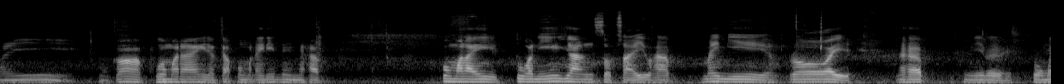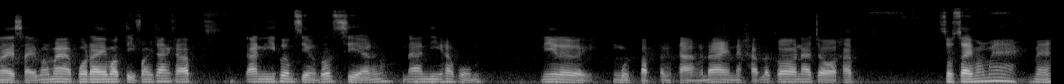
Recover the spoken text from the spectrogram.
นี่แล้วก็พวงมาลัยเดี๋ยวกลับพวงมาลัยนิดนึงนะครับพวงมาลัยตัวนี้ยังสดใสอยู่ครับ ไม่มีรอยนะครับนี่เลยพวงมาลัยใสมากๆพวงมาลัยมัลติฟังก์ชันครับ ด้านนี้เพิ่มเสียงลดเสียงด้านนี้ครับผมนี่เลยหมุดปรับต่างๆได้นะครับ แล้วก็หน้าจอครับ สดใสมากๆนะ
